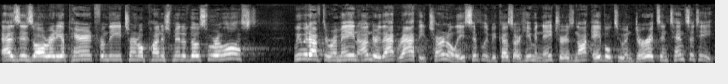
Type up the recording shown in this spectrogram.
as is already apparent from the eternal punishment of those who are lost. We would have to remain under that wrath eternally simply because our human nature is not able to endure its intensity.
